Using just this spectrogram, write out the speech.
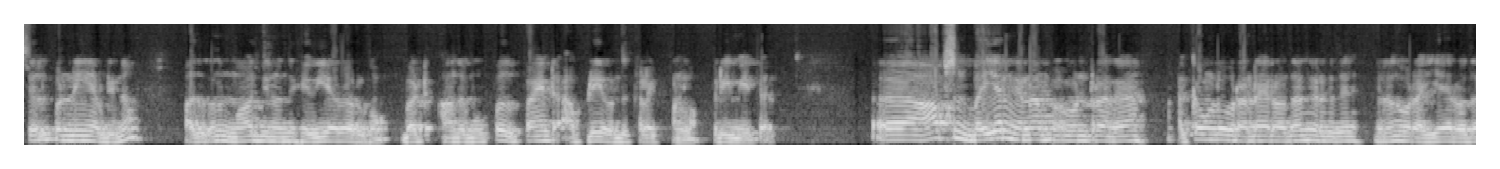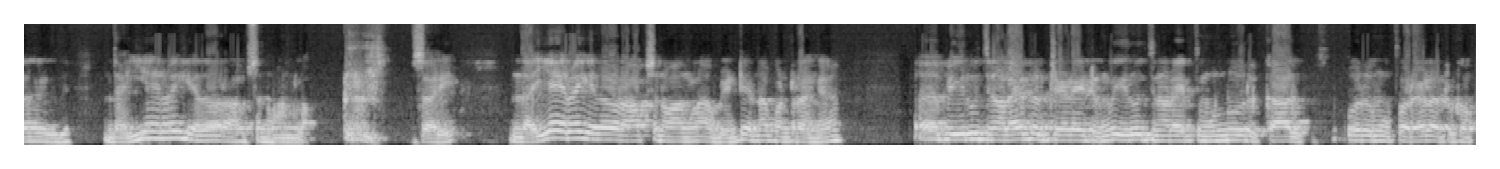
செல் பண்ணீங்க அப்படின்னா அதுக்கு வந்து மார்ஜின் வந்து ஹெவியாக தான் இருக்கும். பட் அந்த முப்பது பாயிண்ட் அப்படியே வந்து கலெக்ட் பண்ணலாம் ப்ரீமியத்தை ஆப்ஷன் பையருங்க என்ன பண்ணுறாங்க அக்கௌண்ட்டில் ஒரு ரெண்டாயிரம் ரூபா தாங்க இருக்குது. இல்லைன்னா ஒரு ஐயாயிரம் ரூபா தாங்க இருக்குது. இந்த ஐயாயிரம் ரூபாய்க்கு ஏதோ ஒரு ஆப்ஷன் வாங்கலாம். சாரி இந்த ஐயாயிரம் ரூபாய்க்கு ஏதோ ஒரு ஆப்ஷன் வாங்கலாம் அப்படின்ட்டு என்ன பண்ணுறாங்க இப்போ இருபத்தி நாலாயிரத்தில் ட்ரேட் ஆகிட்டு இருக்கும் இருபத்தி நாலாயிரத்தி முந்நூறு கால். ஒரு முப்பது ரூபாயில இருக்கும்.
